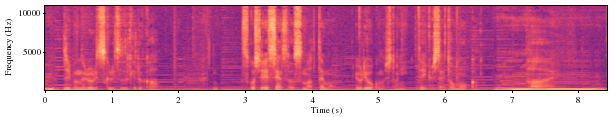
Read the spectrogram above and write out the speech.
うん。自分の料理作り続けるか少しエッセンスが薄まってもより多くの人に提供したいと思うか。うは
